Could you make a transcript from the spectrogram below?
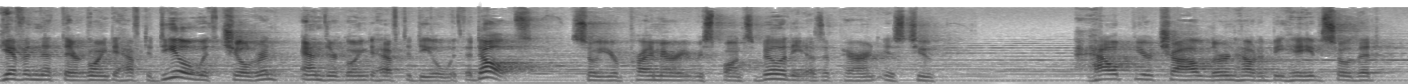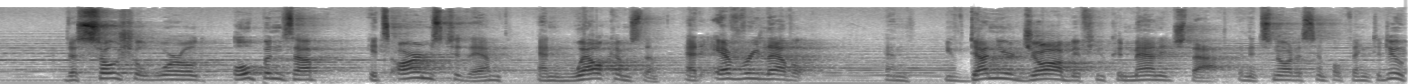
given that they're going to have to deal with children and they're going to have to deal with adults. So, your primary responsibility as a parent is to help your child learn how to behave so that the social world opens up its arms to them and welcomes them at every level. And You've done your job if you can manage that, and it's not a simple thing to do.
